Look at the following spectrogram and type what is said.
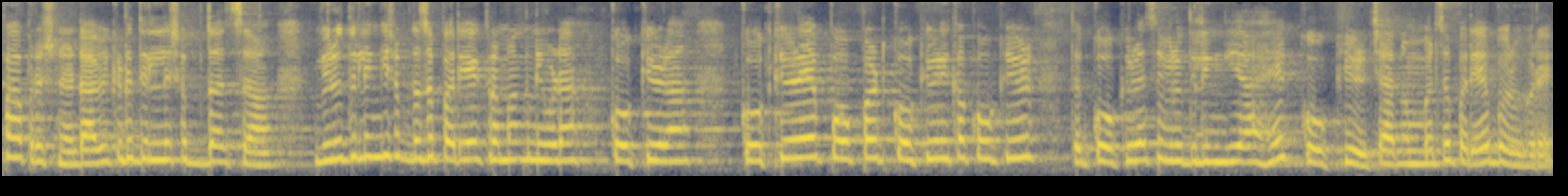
पहा प्रश्न. डावीकडे दिलेल्या शब्दाचा विरुद्धलिंगी शब्दाचा पर्याय क्रमांक निवडा. कोकिळा. कोकिळे पोपट कोकिळी का कोकिळ? तर कोकिळाचं विरुद्धलिंगी आहे कोकिळ. चार नंबरचा पर्याय बरोबर आहे.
